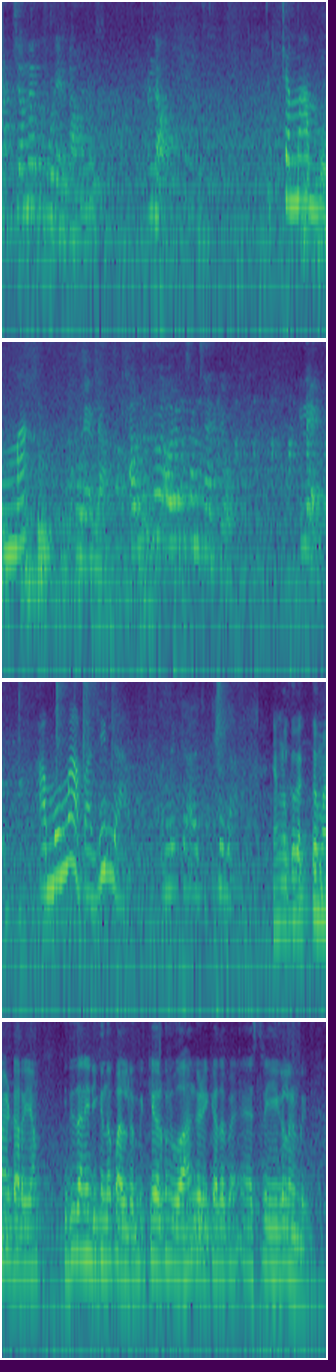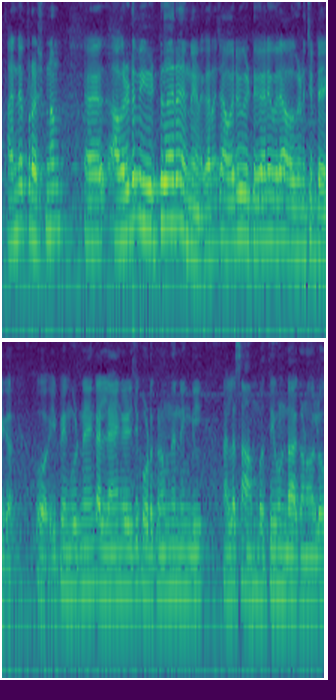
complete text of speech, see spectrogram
അച്ഛമ്മയൊക്കെ കൂടെ ഉണ്ടാവും ഉണ്ടാവും അച്ഛമ്മ അമ്മുമ്മ. കൂടെ ഉണ്ടാവും അവർക്കൊക്കെ അവരൊക്കെ സംസാരിക്കോ? ഇല്ലേ? അമ്മുമ്മ വന്നിട്ടായിരിക്കില്ല ഞങ്ങൾക്ക് വ്യക്തമായിട്ട് അറിയാം ഇത് തന്നെ ഇരിക്കുന്ന പലരും മിക്കവർക്കും വിവാഹം കഴിക്കാത്ത സ്ത്രീകളുണ്ട്. അതിന്റെ പ്രശ്നം അവരുടെ വീട്ടുകാർ തന്നെയാണ്. കാരണം വെച്ചാൽ അവരുടെ വീട്ടുകാരെ ഇവർ അവഗണിച്ചിട്ടേക്കുക ഓ ഈ പെൺകുട്ടിനെ ഞാൻ കല്യാണം കഴിച്ച് കൊടുക്കണം എന്നുണ്ടെങ്കിൽ നല്ല സാമ്പത്തികം ഉണ്ടാക്കണമല്ലോ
